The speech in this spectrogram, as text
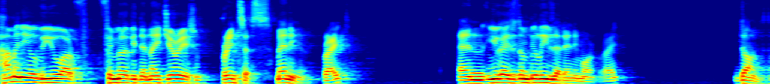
how many of you are familiar with the Nigerian princess? Many, right? And you guys don't believe that anymore, right? Don't.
